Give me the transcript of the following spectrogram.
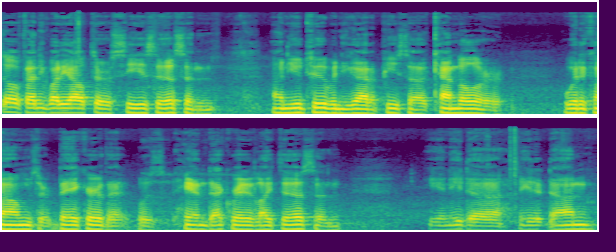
So if anybody out there sees this and on YouTube and you got a piece of Kindel or Widdicomb's or Baker that was hand decorated like this and you need to need it done,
